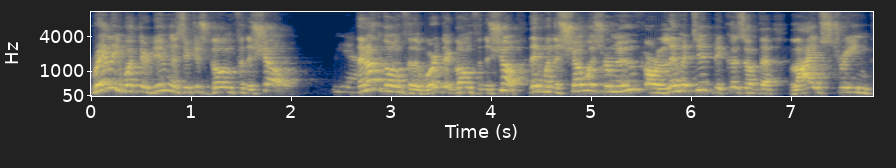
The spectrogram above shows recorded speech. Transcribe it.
Yeah. Really, what they're doing is they're just going for the show. Yeah. They're not going for the word, they're going for the show. Then, when the show is removed or limited because of the live stream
